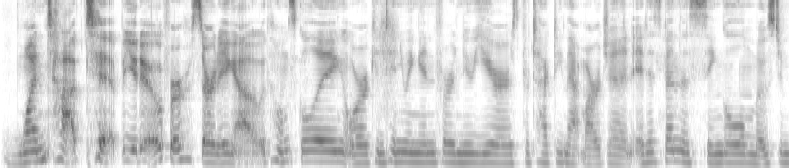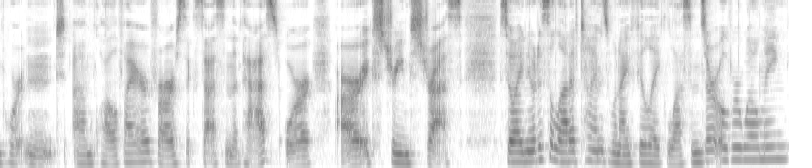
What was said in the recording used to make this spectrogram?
one top tip you know for starting out with homeschooling or continuing in for a new year is protecting that margin it has been the single most important um, qualifier for our success in the past or our extreme stress so i notice a lot of times when i feel like lessons are overwhelming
